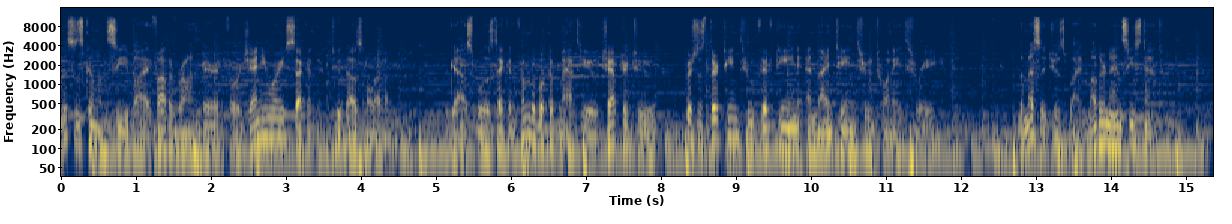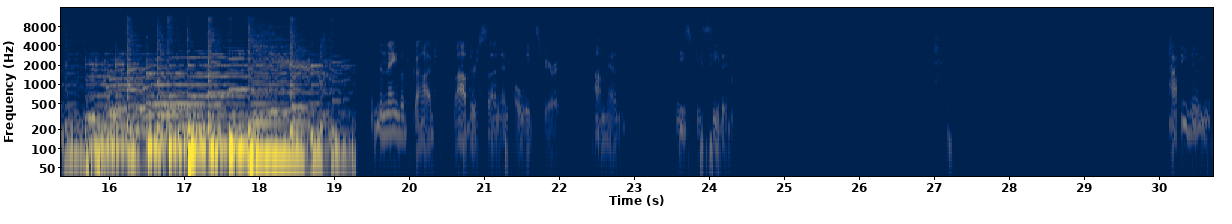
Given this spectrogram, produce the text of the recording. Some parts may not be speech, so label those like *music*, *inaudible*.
This is Come and See by Father Ron Baird for January 2nd, 2011. The Gospel is taken from the book of Matthew, chapter 2, verses 13 through 15 and 19 through 23. The message is by Mother Nancy Stanton. In the name of God, Father, Son, and Holy Spirit. Amen. Please be seated. Happy New Year.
